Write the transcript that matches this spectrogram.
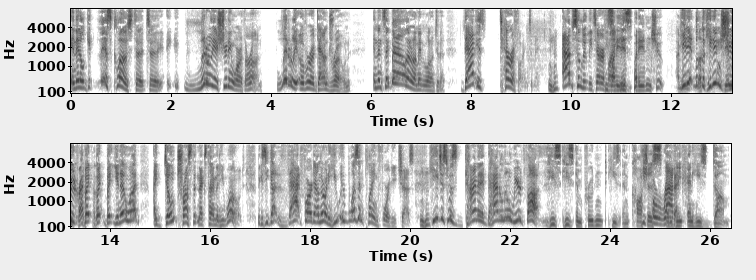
And then he'll get this close to to uh, literally a shooting war with Iran, literally over a down drone, and then say, well, I don't know, maybe we won't do that. That is terrifying to me. Absolutely terrifying. But he, did, but he didn't shoot. I He didn't. Look, look, he didn't shoot. But but but you know what? I don't trust that next time that he won't because he got that far down the road. And he it wasn't playing 4D chess. Mm-hmm. He just was kind of had a little weird thought. he's he's imprudent, he's incautious, erratic. and, he, and he's dumb.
